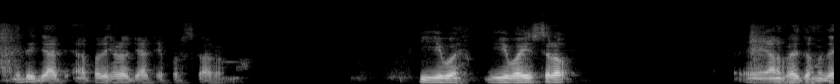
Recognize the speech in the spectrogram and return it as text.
ఇది జాతీయ పదిహేడవ జాతీయ పురస్కారం ఈ ఈ వయసులో ఎనభై తొమ్మిది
